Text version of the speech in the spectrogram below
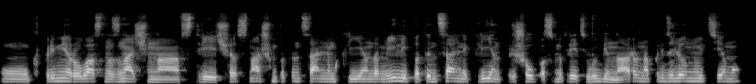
к примеру, у вас назначена встреча с нашим потенциальным клиентом или потенциальный клиент пришел посмотреть вебинар на определенную тему,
